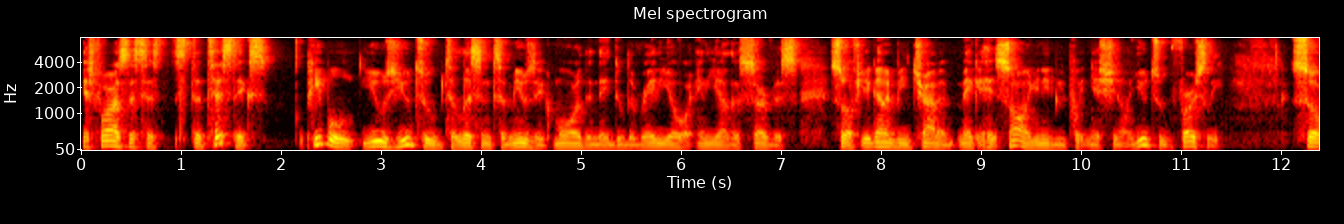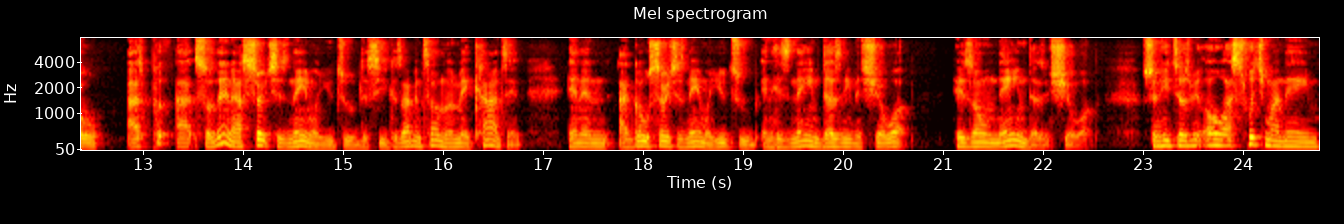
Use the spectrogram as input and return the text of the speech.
as far as the statistics, people use YouTube to listen to music more than they do the radio or any other service. So if you're gonna be trying to make a hit song, you need to be putting your shit on YouTube firstly. So I put I, so then I search his name on YouTube to see because I've been telling him to make content, and then I go search his name on YouTube, and his name doesn't even show up. His own name doesn't show up. So he tells me, "Oh, I switched my name.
